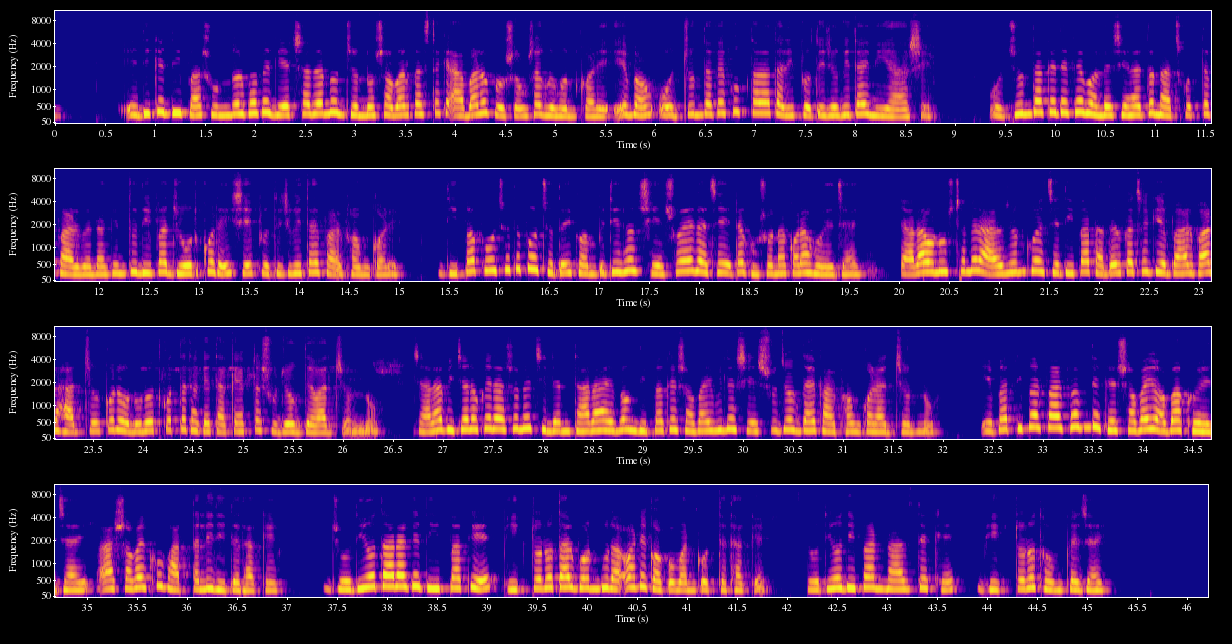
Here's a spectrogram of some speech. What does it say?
এদিকে দীপা সুন্দরভাবে গেট সাজানোর জন্য সবার কাছ থেকে আবারও প্রশংসা গ্রহণ করে এবং অর্জুন তাকে খুব তাড়াতাড়ি প্রতিযোগিতায় নিয়ে আসে। অর্জুন তাকে দেখে বলে, সে হয়তো নাচ করতে পারবে না। কিন্তু দীপা জোর করেই সেই প্রতিযোগিতায় পারফর্ম করে। দীপা পৌঁছতে পৌঁছতেই কম্পিটিশন শেষ হয়ে গেছে, এটা ঘোষণা করা হয়ে যায়। যারা অনুষ্ঠানের আয়োজন করেছে, দীপা তাদের কাছে গিয়ে বারবার হাত জোর করে অনুরোধ করতে থাকে তাকে একটা সুযোগ দেওয়ার জন্য। যারা বিচারকের আসনে ছিলেন, তারা এবং দীপাকে সবাই মিলে শেষ সুযোগ দেয় পারফর্ম করার জন্য। এবার দীপার পারফর্ম দেখে সবাই অবাক হয়ে যায় আর সবাই খুব হাততালি দিতে থাকে। যদিও তার আগে দীপাকে ভিক্টর ও তার বন্ধুরা অনেক অপমান করতে থাকে। যদিও দীপার নাচ দেখে ভিক্টরও থমকে যায়।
